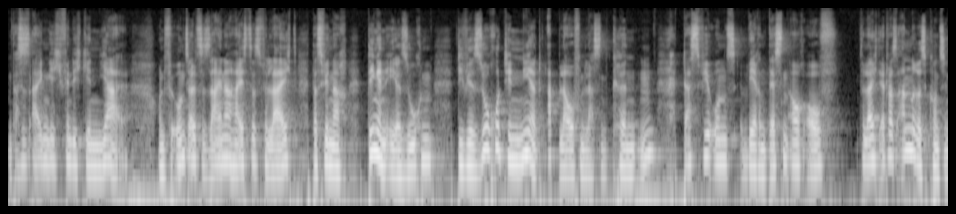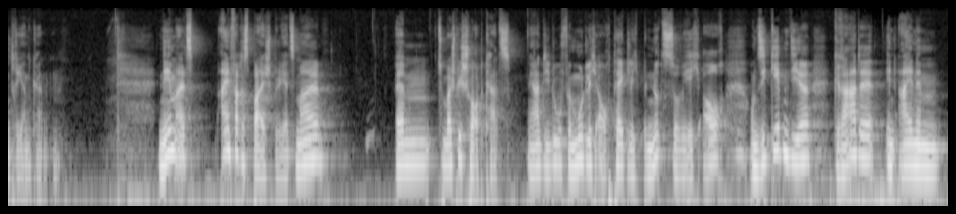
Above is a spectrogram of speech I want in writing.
Und das ist eigentlich, finde ich, genial. Und für uns als Designer heißt das vielleicht, dass wir nach Dingen eher suchen, die wir so routiniert ablaufen lassen könnten, dass wir uns währenddessen auch auf vielleicht etwas anderes konzentrieren könnten. Nehmen als einfaches Beispiel jetzt mal ähm, zum Beispiel Shortcuts ja, die du vermutlich auch täglich benutzt, so wie ich auch. Und sie geben dir gerade in einem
